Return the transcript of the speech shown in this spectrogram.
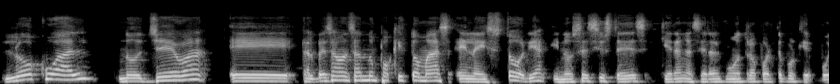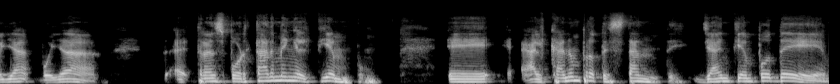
Lo cual nos lleva eh, tal vez avanzando un poquito más en la historia, y no sé si ustedes quieran hacer algún otro aporte porque voy a, voy a eh, transportarme en el tiempo eh, al canon protestante, ya en tiempos de,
